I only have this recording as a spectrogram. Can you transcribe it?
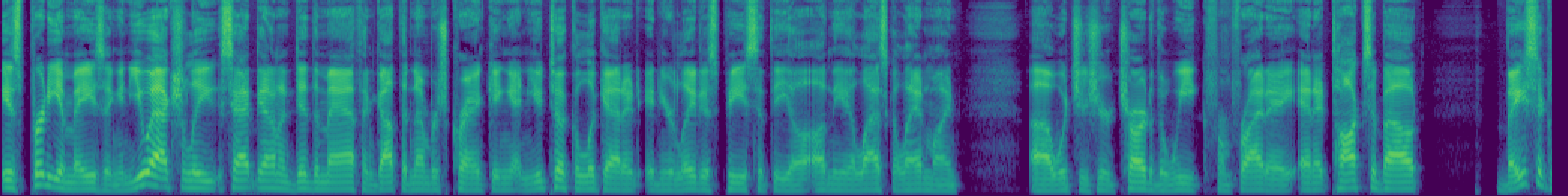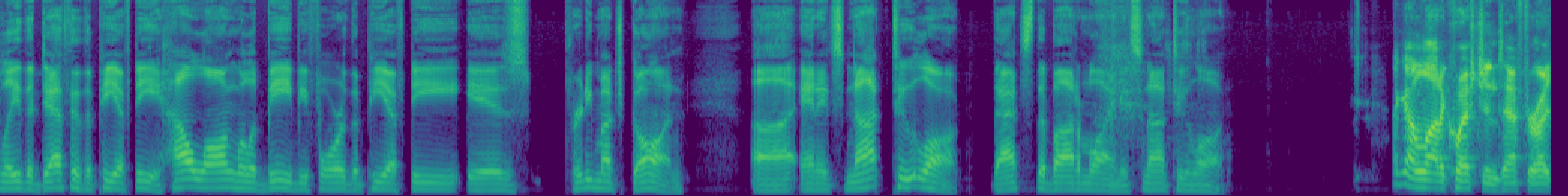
is pretty amazing. And you actually sat down and did the math and got the numbers cranking, and you took a look at it in your latest piece at the uh, on the Alaska Landmine, uh, which is your chart of the week from Friday, and it talks about basically the death of the PFD. How long will it be before the PFD is pretty much gone? Uh, and it's not too long. That's the bottom line. It's not too long. I got a lot of questions after I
